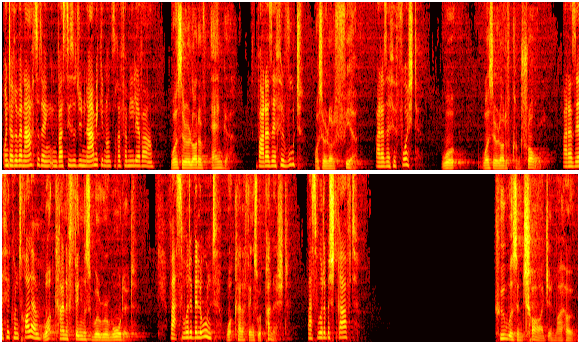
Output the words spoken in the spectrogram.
Und darüber nachzudenken, was diese Dynamik in unserer Familie war. Was there a lot of anger? War da sehr viel Wut? Was there a lot of fear? War da sehr viel Furcht? Wa- Was there a lot of control? War da sehr viel Kontrolle? What kind of things were rewarded? Was wurde belohnt? What kind of things were punished? Was wurde bestraft? Who was in charge in my home?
